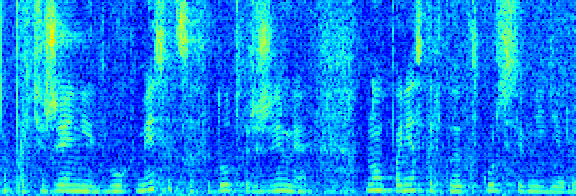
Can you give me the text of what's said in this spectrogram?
на протяжении двух месяцев идут в режиме ну, по несколько экскурсий в неделю.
